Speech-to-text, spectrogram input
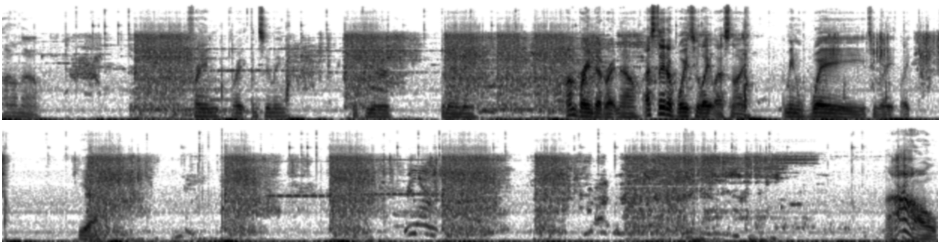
I don't know. Frame rate consuming. Computer demanding. I'm brain dead right now. I stayed up way too late last night. I mean, way too late. Like, yeah. Ow!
